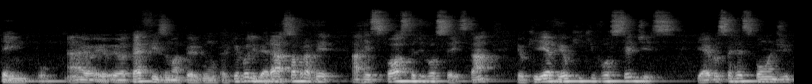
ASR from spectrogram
tempo. Ah, eu, eu, até fiz uma pergunta que eu vou liberar só para ver a resposta de vocês, tá? Eu queria ver o que, que você diz. E aí você responde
